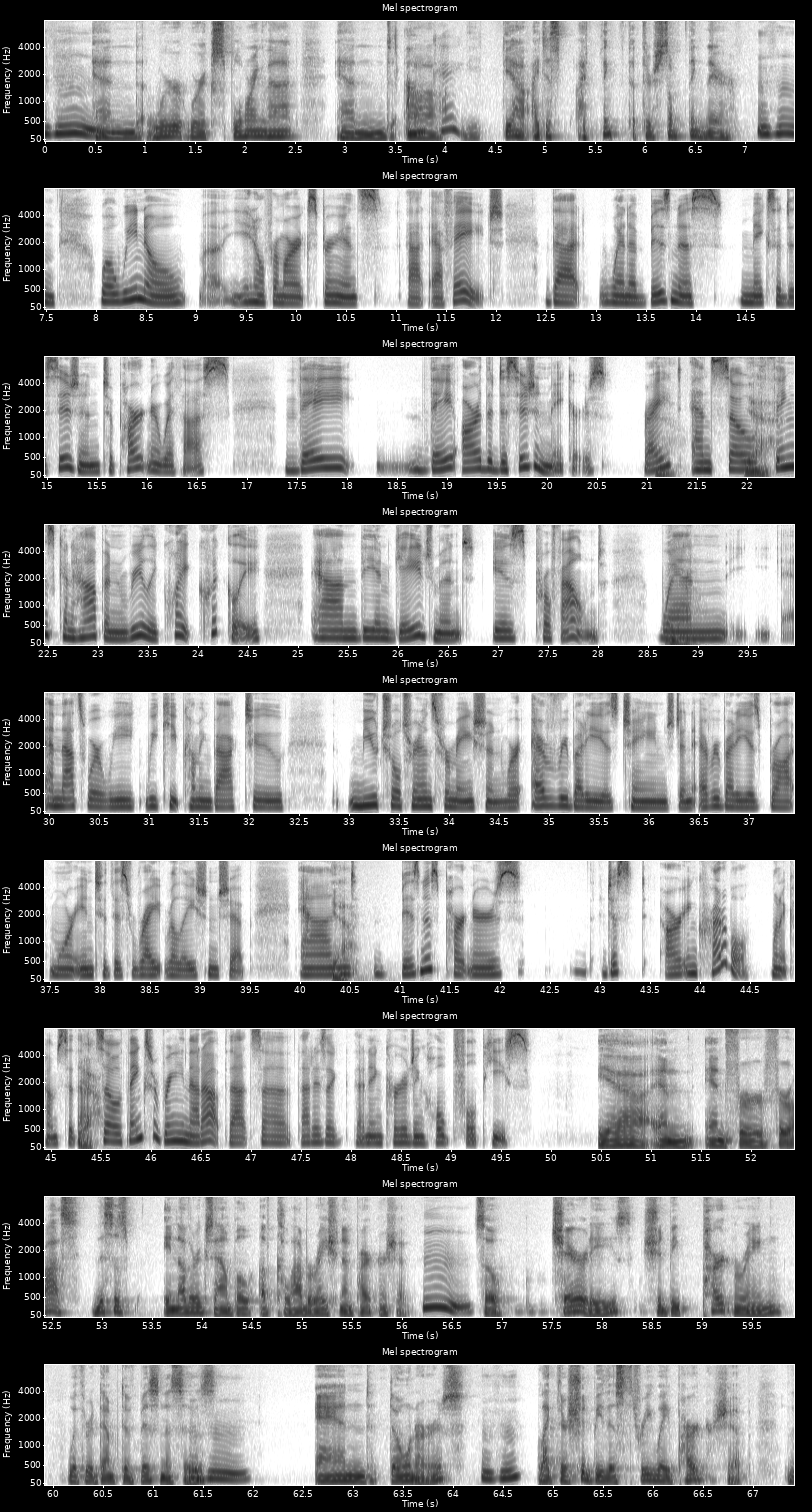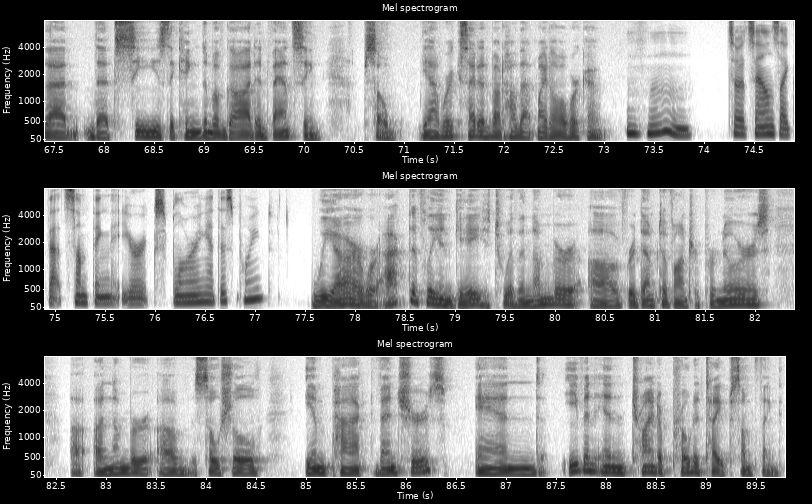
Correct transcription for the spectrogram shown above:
And we're, we're exploring that. And uh, yeah, I just I think that there's something there. Well, we know, uh, you know, from our experience at FH, that when a business makes a decision to partner with us, they they are the decision makers, right? And so Yeah. things can happen really quite quickly, and the engagement is profound. When and that's where we we keep coming back to mutual transformation where everybody is changed and everybody is brought more into this right relationship. And yeah. business partners just are incredible when it comes to that. Yeah. So thanks for bringing that up. That's uh, that is a, an encouraging, hopeful piece. Yeah, and and for for us, this is another example of collaboration and partnership. Mm. So charities should be partnering with redemptive businesses mm-hmm. and donors. Mm-hmm. Like there should be this three-way partnership that that sees the kingdom of God advancing. So yeah, we're excited about how that might all work out. Mm-hmm. So it sounds like that's something that you're exploring at this point. We are. We're actively engaged with a number of redemptive entrepreneurs, uh, a number of social impact ventures, and even in trying to prototype something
